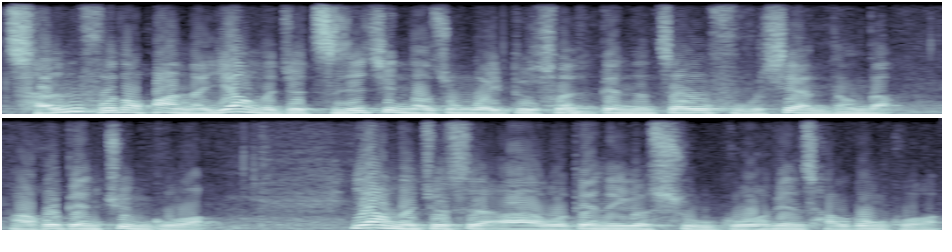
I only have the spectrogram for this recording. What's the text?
臣服的话呢，要么就直接进到中国一部分，变成州府县等等啊，或变郡国；要么就是啊，我变成一个蜀国，变成朝贡国。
